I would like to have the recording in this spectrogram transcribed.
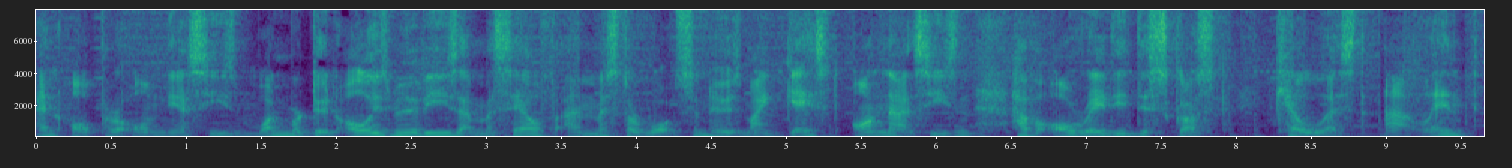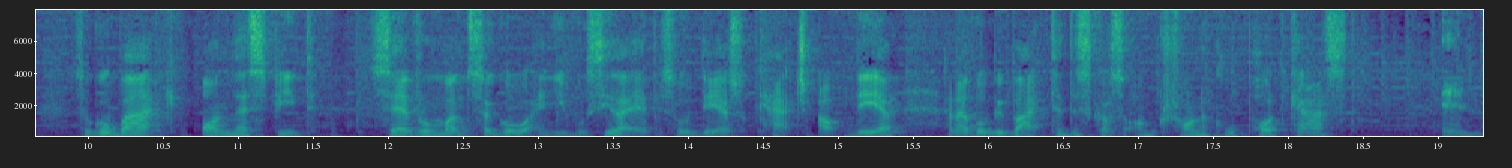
in Opera Omnia Season 1. We're doing all his movies, and myself and Mr. Watson, who is my guest on that season, have already discussed Kill List at length. So go back on this feed several months ago and you will see that episode there, so catch up there. And I will be back to discuss it on Chronicle Podcast in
